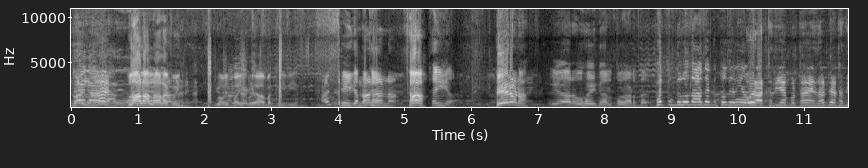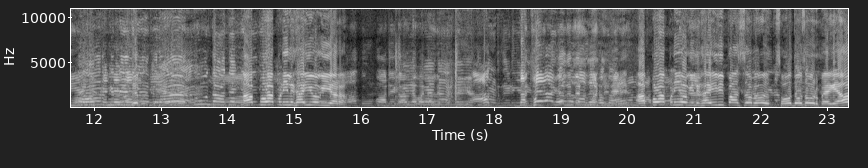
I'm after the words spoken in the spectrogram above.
ਲਾ ਲਾ ਲਾ ਲਾ ਕੋਈ ਨਹੀਂ ਲਓ ਜੀ ਬਾਈ ਕੋਲੇ ਆ ਬੱਕਰੀ ਵੀ ਆ। ਠੀਕ ਆ ਨਾ ਨਾ ਨਾ। ਹਾਂ। ਸਹੀ ਆ। ਫੇਰ ਹੋਣਾ। ਯਾਰ ਉਹੀ ਗੱਲ ਤੋਂ ਅੜਦਾ ਫਿਰ ਤੂੰ ਦਿਲੋਂ ਦੱਸ ਦੇ ਕਿੱਥੋਂ ਦੇਣੀਆਂ ਓਏ 8 ਦੀਆਂ ਪੁੱਠਾਂ ਐ 8.5 ਦੀਆਂ ਕਿੰਨੇ ਤੂੰ ਦੱਸ ਦੇ ਆਪੋ ਆਪਣੀ ਲਿਖਾਈ ਹੋ ਗਈ ਯਾਰ। ਤੂੰ ਪਾ ਦੇ ਗੱਲ ਦਾ ਵਾ ਚੱਲਦੇ ਪੜਦੀ ਆ। ਆ ਦੱਥੇ ਦਾ ਆਪੋ ਆਪਣੀ ਹੋ ਗਈ ਲਿਖਾਈ ਵੀ 500 100 200 ਰੁਪਏ ਗਿਆ।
